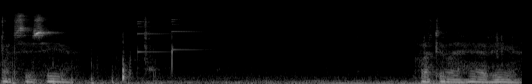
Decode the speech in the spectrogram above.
What's this here? What do I have here?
